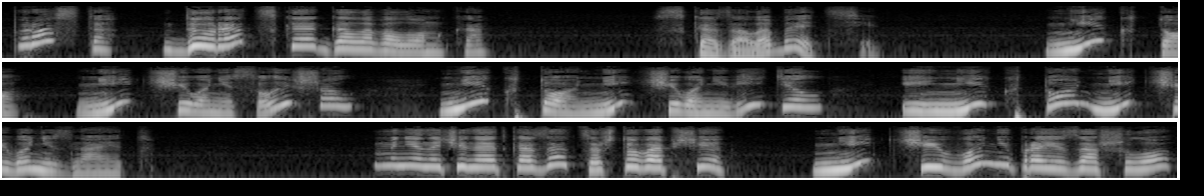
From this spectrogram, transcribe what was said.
Просто дурацкая головоломка», — сказала Бетси. «Никто ничего не слышал, никто ничего не видел и никто ничего не знает. Мне начинает казаться, что вообще ничего не произошло».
